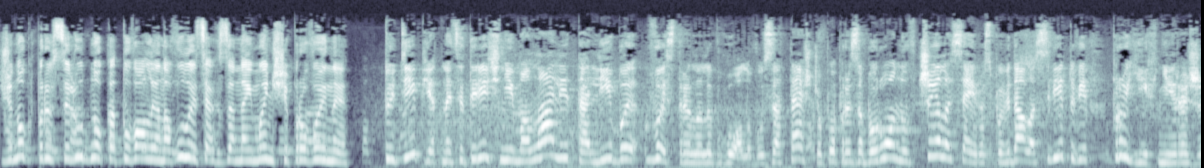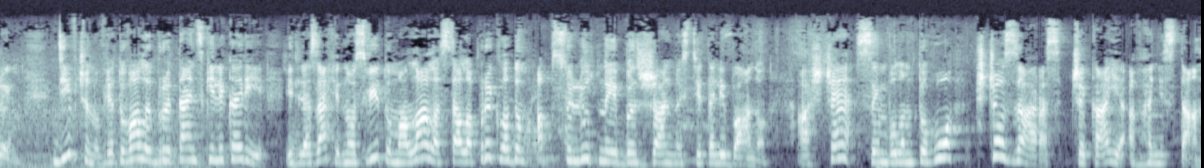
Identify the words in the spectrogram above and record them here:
Жінок привселюдно катували на вулицях за найменші провини. Тоді 15-річній Малалі таліби вистрелили в голову за те, що, попри заборону, вчилася і розповідала світові про їхній режим. Дівчину врятували британські лікарі, і для західного світу Малала стала прикладом абсолютної безжальності Талібану. А ще символом того, що зараз чекає Афганістан.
